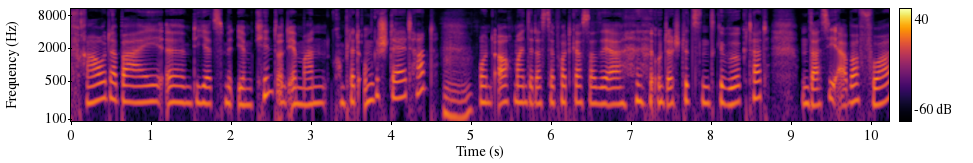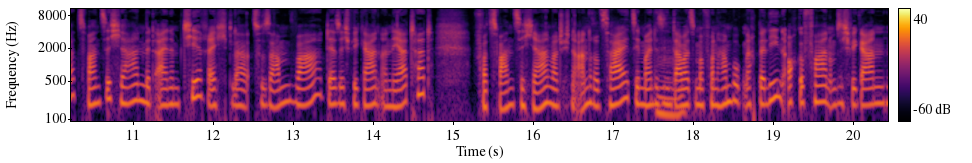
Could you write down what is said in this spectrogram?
Frau dabei, ähm, die jetzt mit ihrem Kind und ihrem Mann komplett umgestellt hat mhm. und auch meinte, dass der Podcast da sehr unterstützend gewirkt hat und dass sie aber vor 20 Jahren mit einem Tierrechtler zusammen war, der sich vegan ernährt hat, vor 20 Jahren, war natürlich eine andere Zeit. Sie meinte, sie sind mhm. damals immer von Hamburg nach Berlin auch gefahren, um sich vegan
